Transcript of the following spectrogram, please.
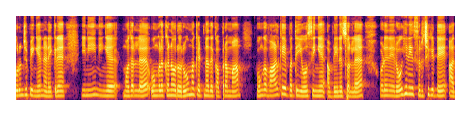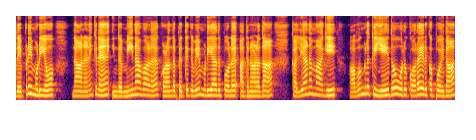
புரிஞ்சுப்பீங்கன்னு நினைக்கிறேன். இனி நீங்கள் முதல்ல உங்களுக்குன்னு ஒரு ரூமை கட்டினதுக்கப்புறமா உங்கள் வாழ்க்கையை பற்றி யோசிங்க அப்படின்னு சொல்ல உடனே ரோஹிணி சிரிச்சுக்கிட்டே அது எப்படி முடியும்? நான் நினைக்கிறேன் இந்த மீனாவால் குழந்த பெற்றுக்கவே முடியாது போல. அதனால தான் கல்யாணமாகி அவங்களுக்கு ஏதோ ஒரு குறை இருக்க போய் தான்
